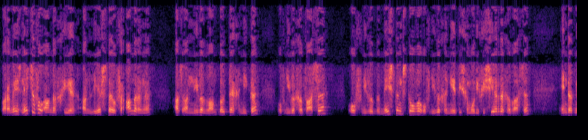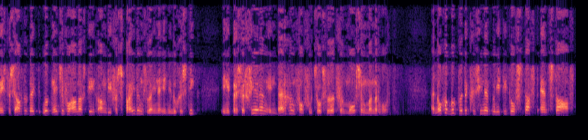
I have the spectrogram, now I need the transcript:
waar 'n mens net soveel aandag gee aan leefstylveranderinge as aan nuwe landboutegnieke of nuwe gewasse of nuwe bemestingstowwe of nuwe geneties gemodifiseerde gewasse en dat mense terselfdertyd ook net soveel aandag skenk aan die verspreidingslyne en die logistiek en die preservering en berging van voedsel sodat vermorsing minder word. En nog 'n boek wat ek gesien het met die titel Stuffed and Starved,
